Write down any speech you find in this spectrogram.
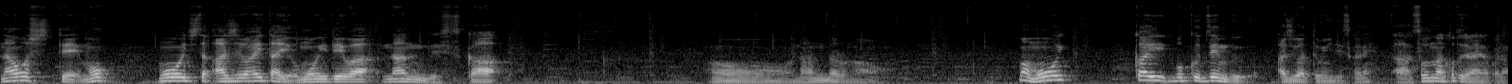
直してももう一度味わいたい思い出は何ですか？あなんだろうな。まあもう一回僕全部味わってもいいですかね？あそんなことじゃないのかな。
